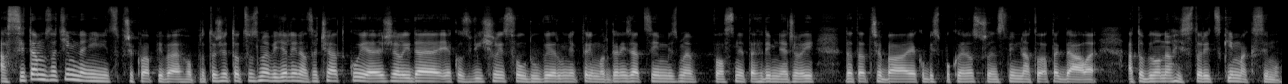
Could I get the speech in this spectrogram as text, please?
Asi tam zatím není nic překvapivého, protože to, co jsme viděli na začátku, je, že lidé jako zvýšili svou důvěru některým organizacím. My jsme vlastně tehdy měřili data třeba jakoby spokojenost s členstvím na to a tak dále. A to bylo na historický maximum.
